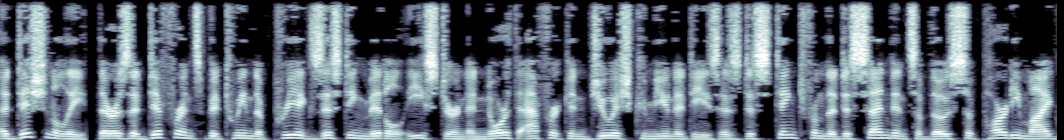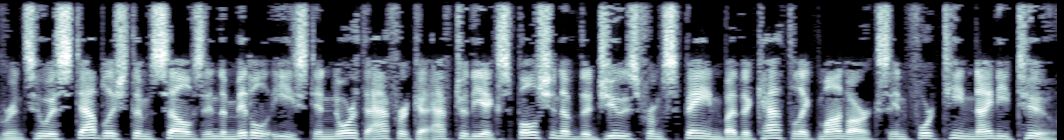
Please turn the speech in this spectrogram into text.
Additionally, there is a difference between the pre-existing Middle Eastern and North African Jewish communities as distinct from the descendants of those Sephardi migrants who established themselves in the Middle East and North Africa after the expulsion of the Jews from Spain by the Catholic monarchs in 1492,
